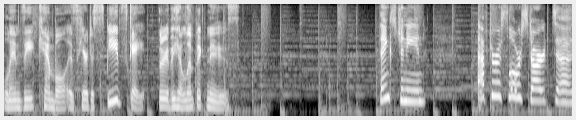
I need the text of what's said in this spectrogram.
Lindsay Kimball, is here to speed skate through the Olympic news. Thanks, Janine. After a slower start, uh,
